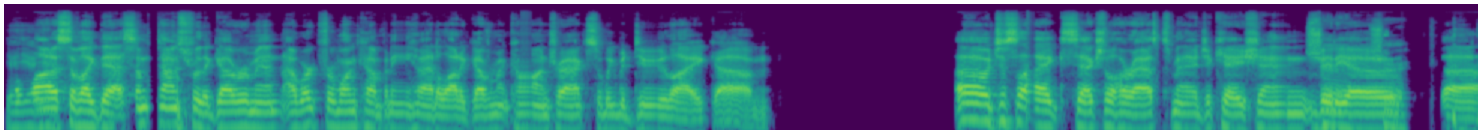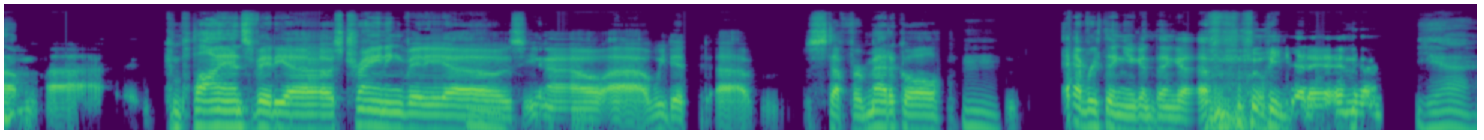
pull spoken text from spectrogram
Yeah, a yeah, lot yeah. of stuff like that. Sometimes for the government. I worked for one company who had a lot of government contracts, so we would do like um, oh, just like sexual harassment education sure, video. Sure. um, uh, compliance videos, training videos. Mm. You know, uh, we did uh, stuff for medical, mm. everything you can think of. we did it, and then Yeah.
